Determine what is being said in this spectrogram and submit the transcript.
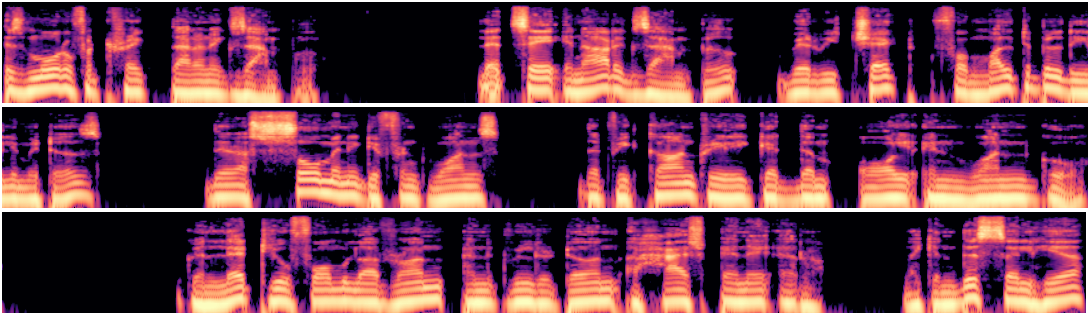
is more of a trick than an example. Let's say in our example, where we checked for multiple delimiters, there are so many different ones that we can't really get them all in one go. You can let your formula run and it will return a hash NA error. Like in this cell here,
